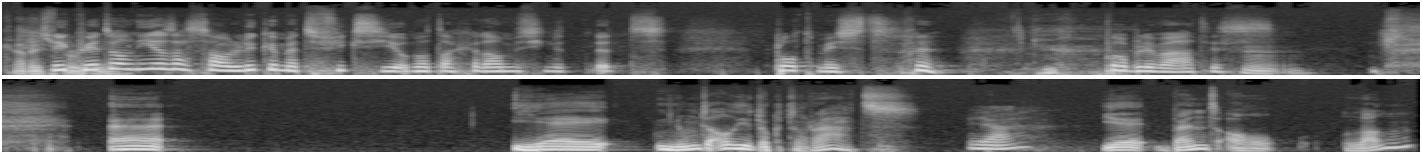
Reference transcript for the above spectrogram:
Ik, weet wel niet of dat zou lukken met fictie, omdat dat je dan misschien het, het plot mist. Problematisch. Uh, jij noemde al je doctoraat. Ja. Jij bent al lang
